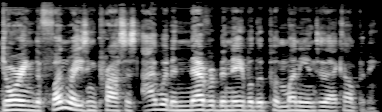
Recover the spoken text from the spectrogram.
during the fundraising process, I would have never been able to put money into that company.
